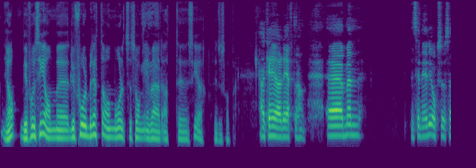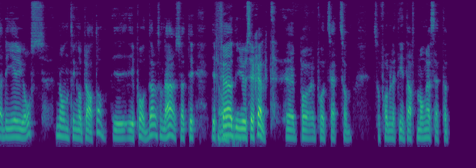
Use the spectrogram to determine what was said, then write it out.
ja, vi får se om, eh, du får berätta om årets säsong är värd att eh, se. Ridderstolpe. Jag kan göra det i efterhand. Eh, men sen är det ju också så här, det ger ju oss någonting att prata om i, i poddar som det här. Så att det, det Ja. föder ju sig självt på, på ett sätt som, som Formel 1 inte haft många sätt att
